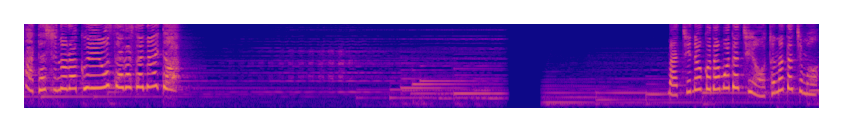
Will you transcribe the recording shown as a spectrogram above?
私の楽園を探さないと町の子供たちや大人たちも彼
